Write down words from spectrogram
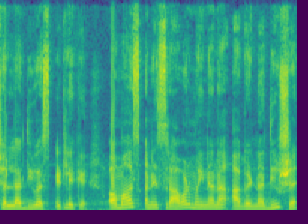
છેલ્લા દિવસ એટલે કે અમાસ અને શ્રાવણ મહિનાના આગળના દિવસે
